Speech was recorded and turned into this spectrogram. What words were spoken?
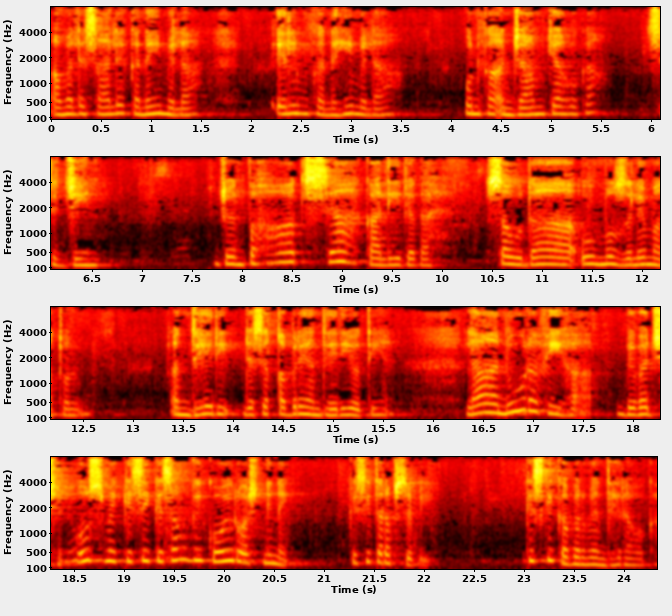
عمل صالح کا نہیں ملا، علم کا نہیں ملا ان کا انجام کیا ہوگا؟ سجین، جو بہت سیاہ کالی جگہ ہے۔ سودا او مظلمتن، اندھیری، جیسے قبریں اندھیری ہوتی ہیں۔ لا نور فیحا بے وجہ اس میں کسی قسم کی کوئی روشنی نہیں، کسی طرف سے بھی۔ کس کی قبر میں اندھیرا ہوگا؟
